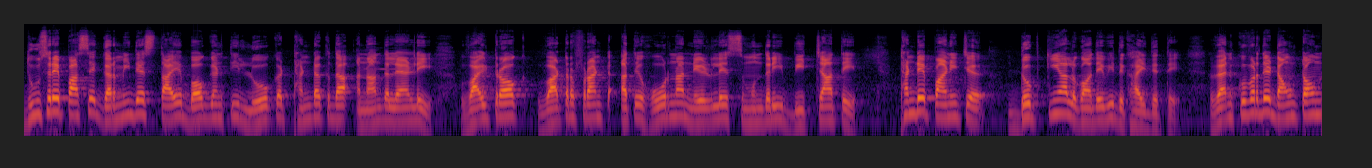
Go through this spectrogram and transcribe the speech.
ਦੂਸਰੇ ਪਾਸੇ ਗਰਮੀ ਦੇ ਸਤਾਏ ਬਹੁਗਿਣਤੀ ਲੋਕ ਠੰਡਕ ਦਾ ਆਨੰਦ ਲੈਣ ਲਈ ਵਾਈਟ ਰੌਕ, ਵਾਟਰਫਰੰਟ ਅਤੇ ਹੋਰਨਾਂ ਨੇੜਲੇ ਸਮੁੰਦਰੀ ਬੀਚਾਂ ਤੇ ਠੰਡੇ ਪਾਣੀ 'ਚ ਡੁਬਕੀਆਂ ਲਗਾਉਂਦੇ ਵੀ ਦਿਖਾਈ ਦਿੱਤੇ। ਵੈਨਕੂਵਰ ਦੇ ਡਾਊਨਟਾਊਨ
